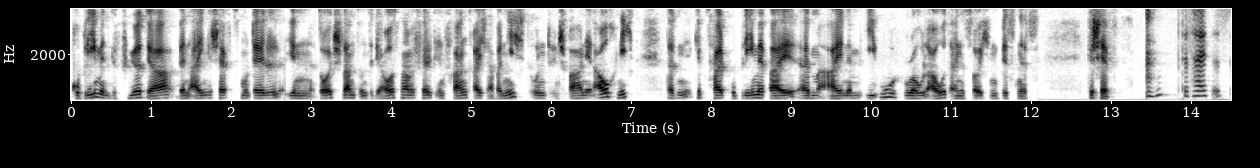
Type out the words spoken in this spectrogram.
Problemen geführt, ja, wenn ein Geschäftsmodell in Deutschland unter die Ausnahme fällt, in Frankreich aber nicht und in Spanien auch nicht, dann gibt's halt Probleme bei ähm, einem EU-Rollout eines solchen Business-Geschäfts. Mhm. Das heißt, es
